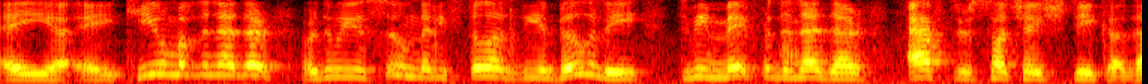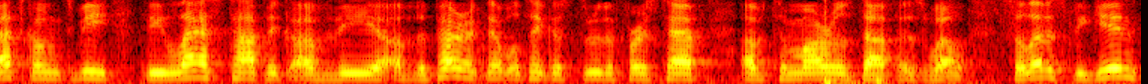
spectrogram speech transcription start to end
a, a kiyum of the neder, or do we assume that he still has the ability to be made for the neder after such a shtika. That's going to be the last topic of the of the parak that will take us through the first half of tomorrow's daf as well. So let us begin.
